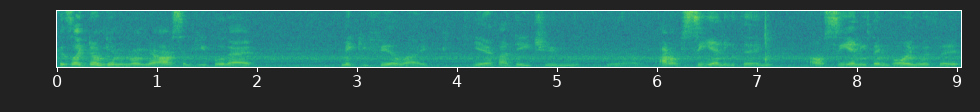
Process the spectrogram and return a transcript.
Because like, don't get me wrong, there are some people that make you feel like, yeah, if I date you, you know, I don't see anything. I don't see anything going with it,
